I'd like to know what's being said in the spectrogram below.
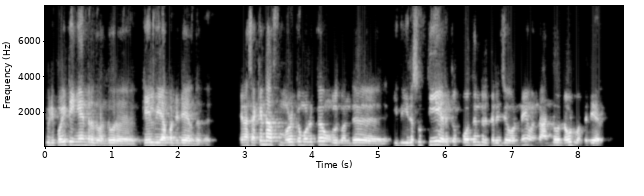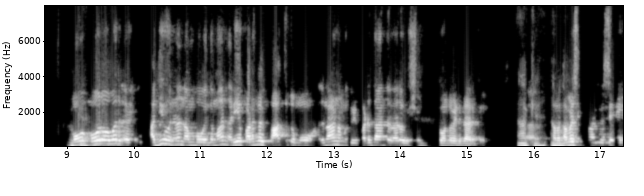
இப்படி போயிட்டீங்கன்றது வந்து ஒரு கேள்வியா பட்டுட்டே இருந்தது. ஏன்னா செகண்ட் ஹாஃப் முழுக்க முழுக்க உங்களுக்கு வந்து இது இதை சுத்தியே இருக்க போகுதுன்றது தெரிஞ்ச உடனே வந்து அந்த ஒரு டவுட் வந்துட்டே இருக்கு. மோர் ஓவர் அதையும் என்னன்னா நம்ம இந்த மாதிரி நிறைய படங்கள் பார்த்துட்டோமோ அதனால நமக்கு படுதான்ற வேற ஒரு விஷயம் தோன்ற வேண்டியதா இருக்கு. நம்ம தமிழ் சினிமாவும் சரி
